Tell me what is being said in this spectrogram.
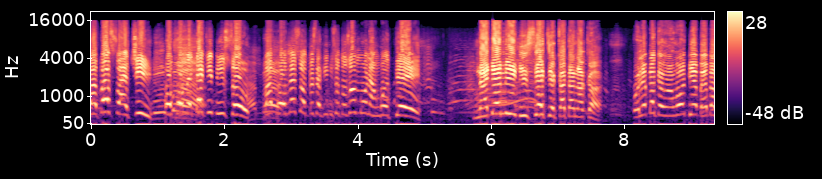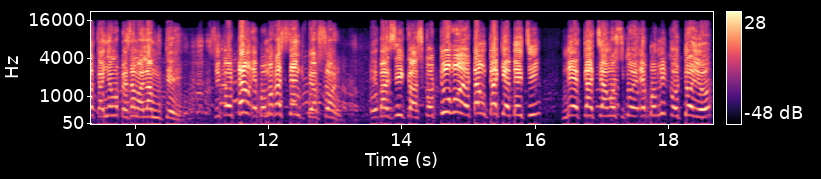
papa faci oprometaki biso bapromese opesaki biso tozomona yango te. Na 2017 ekatanaka olebaka yango bien bayebaka nyango mpenza malamu te. Siko ntango ebomaka 5 personnes. Ebazika siko tour oyo ntango kaka ebeti nde ekati yango sikoyo ebomi koto oyo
